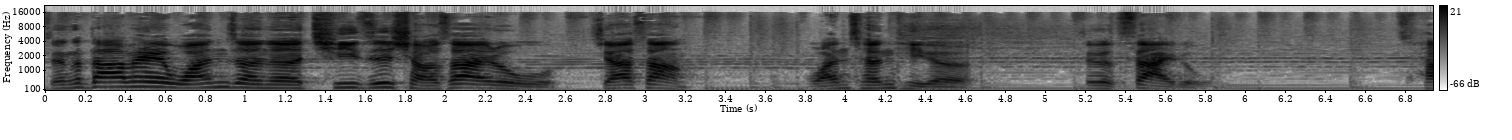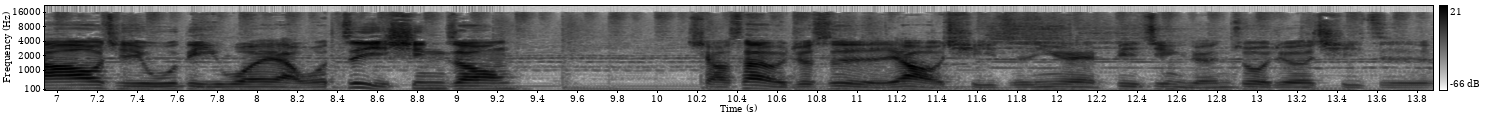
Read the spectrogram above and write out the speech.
整个搭配完整的七只小赛鲁，加上完成体的这个赛鲁，超级无敌威啊！我自己心中小赛鲁就是要有七只，因为毕竟原作就是七只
